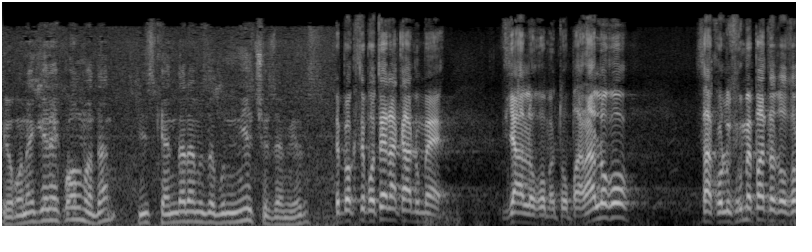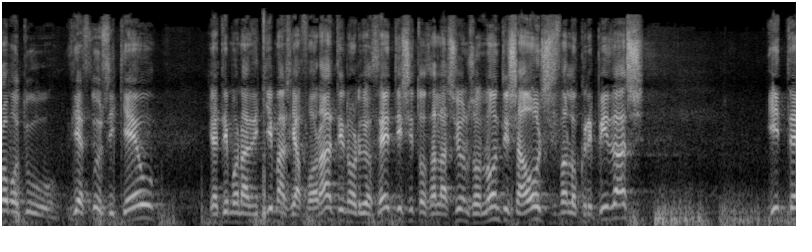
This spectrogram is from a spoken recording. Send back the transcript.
E ona gerek olmadan biz kendi aramızda bunu niye çözemiyoruz? Δεν πρόκειται ποτέ να κάνουμε διάλογο με το παράλογο. Θα ακολουθούμε πάντα το δρόμο του διεθνούς δικαίου για τη μοναδική μας διαφορά, την οριοθέτηση των θαλασσίων ζωνών, της αόρσης της φαλοκρηπίδας, είτε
